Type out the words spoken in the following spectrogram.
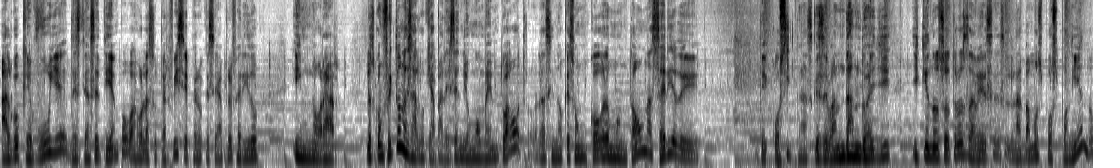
algo que bulle desde hace tiempo bajo la superficie, pero que se ha preferido ignorar. Los conflictos no es algo que aparecen de un momento a otro, ¿verdad? sino que son un montón, una serie de, de cositas que se van dando allí y que nosotros a veces las vamos posponiendo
